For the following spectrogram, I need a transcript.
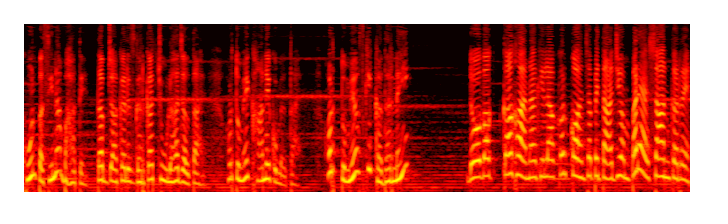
खून पसीना बहाते हैं। तब जाकर इस घर का चूल्हा जलता है और तुम्हें खाने को मिलता है। और तुम्हें उसकी कदर नहीं? दो वक्त का खाना खिलाकर कौन सा पिताजी हम पर एहसान कर रहे हैं?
